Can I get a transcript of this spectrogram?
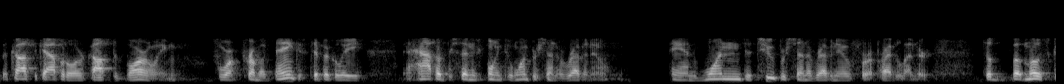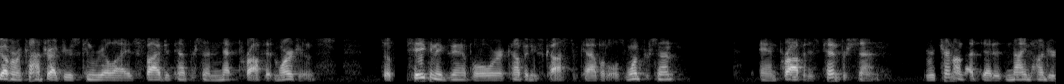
the cost of capital or cost of borrowing for, from a bank is typically half a percentage point to 1% of revenue and 1 to 2% of revenue for a private lender. So, but most government contractors can realize 5 to 10% net profit margins. So, take an example where a company's cost of capital is 1% and profit is 10%, the return on that debt is 900%.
